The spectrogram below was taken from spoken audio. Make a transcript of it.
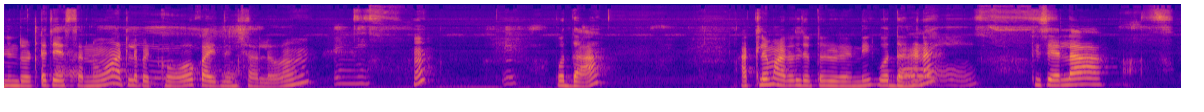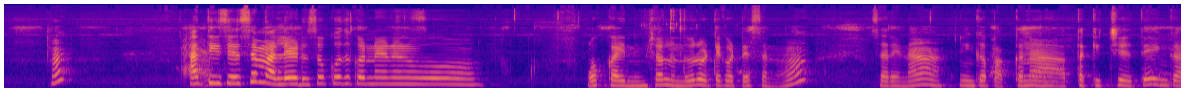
నేను రొట్టె చేస్తాను. అట్లా పెట్టుకో ఒక ఐదు నిమిషాలు. వద్దా? అట్లే మాటలు చెప్తా చూడండి. వద్దా తీసేలా అది తీసేస్తే మళ్ళీ ఎడుసో కుదుకొని నువ్వు ఒక్క ఐదు నిమిషాలు ఉండు రొట్టె కొట్టేస్తాను. సరేనా? ఇంకా పక్కన అత్తకిచ్చి అయితే ఇంకా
